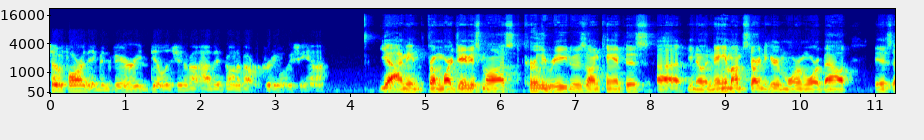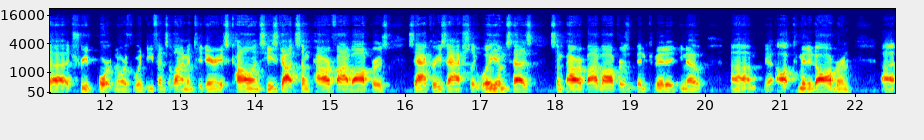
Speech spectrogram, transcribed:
so far they've been very diligent about how they've gone about recruiting Louisiana. Yeah, I mean, from Marjavius Moss, Curly Reed was on campus. Uh, you know, a name I'm starting to hear more and more about is uh, Shreveport Northwood defensive lineman Darius Collins. He's got some Power Five offers. Zachary's Ashley Williams has some Power Five offers, been committed. You know, um, committed to Auburn uh,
